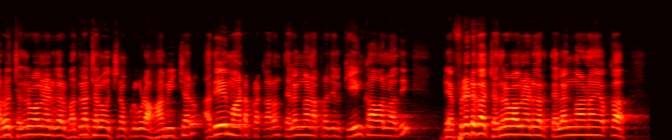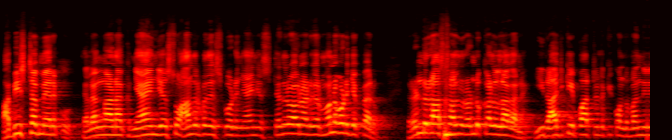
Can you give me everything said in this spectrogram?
ఆ రోజు చంద్రబాబు నాయుడు గారు భద్రాచలం వచ్చినప్పుడు కూడా హామీ ఇచ్చారు. అదే మాట ప్రకారం తెలంగాణ ప్రజలకు ఏం కావాలన్నది డెఫినెట్గా చంద్రబాబు నాయుడు గారు తెలంగాణ యొక్క అభీష్టం మేరకు తెలంగాణకు న్యాయం చేస్తూ ఆంధ్రప్రదేశ్ కూడా న్యాయం చేస్తూ చంద్రబాబు నాయుడు గారు మొన్న కూడా చెప్పారు. రెండు రాష్ట్రాలు రెండు కళ్ళలాగానే. ఈ రాజకీయ పార్టీలకి కొంతమంది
